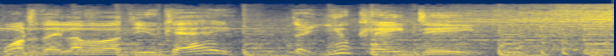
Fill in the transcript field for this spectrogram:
What do they love about the UK? The UKD.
